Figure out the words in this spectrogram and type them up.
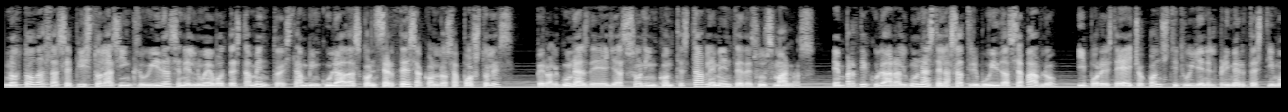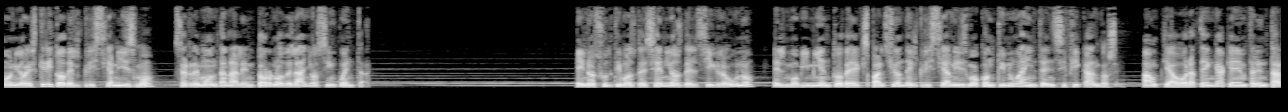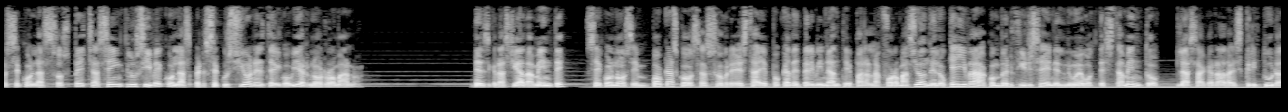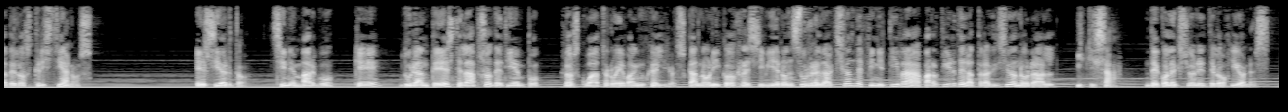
No todas las epístolas incluidas en el Nuevo Testamento están vinculadas con certeza con los apóstoles, pero algunas de ellas son incontestablemente de sus manos, en particular algunas de las atribuidas a Pablo, y por este hecho constituyen el primer testimonio escrito del cristianismo, se remontan al entorno del año 50. En los últimos decenios del siglo I, el movimiento de expansión del cristianismo continúa intensificándose, aunque ahora tenga que enfrentarse con las sospechas e inclusive con las persecuciones del gobierno romano. Desgraciadamente, se conocen pocas cosas sobre esta época determinante para la formación de lo que iba a convertirse en el Nuevo Testamento, la Sagrada Escritura de los cristianos. Es cierto, sin embargo, que, durante este lapso de tiempo, los cuatro evangelios canónicos recibieron su redacción definitiva a partir de la tradición oral, y quizá, de colecciones de logiones.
